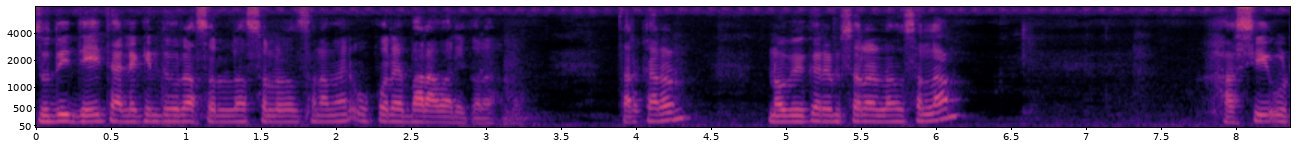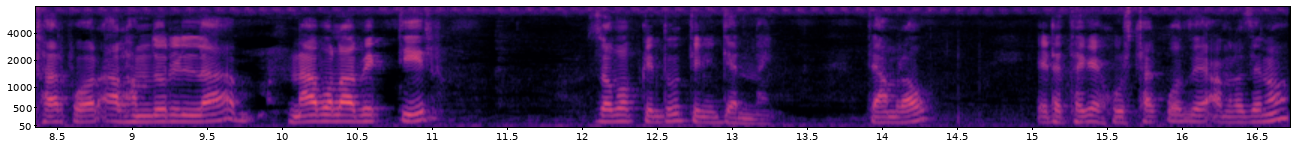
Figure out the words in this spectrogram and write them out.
যদি দেই, তাহলে কিন্তু রাসল্লাহ সাল্লাহ সাল্লামের উপরে বাড়াবাড়ি করা হলো। তার কারণ, নবী করিম সাল্লাহ সাল্লাম হাসি উঠার পর আলহামদুলিল্লাহ না বলা ব্যক্তির জবাব কিন্তু তিনি দেন নাই। তে আমরাও এটা থেকে হুশ থাকব যে আমরা যেন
